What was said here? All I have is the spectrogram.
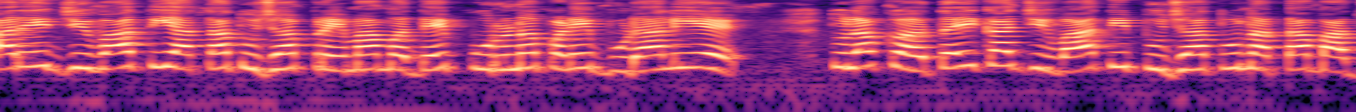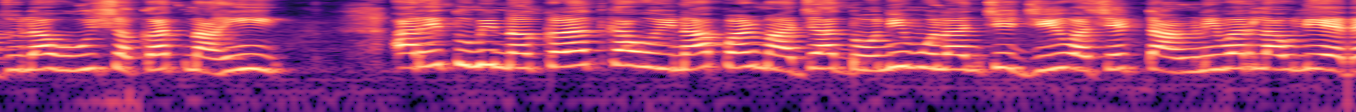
अरे जीवा ती आता तुझ्या प्रेमामध्ये पूर्णपणे बुडाली आहे. तुला कळतंय का जीवा ती तुझ्यातून आता बाजूला होऊ शकत नाही? अरे तुम्ही नकळत का होईना पण माझ्या दोन्ही मुलांची जीव असे टांगणीवर लावली आहेत.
